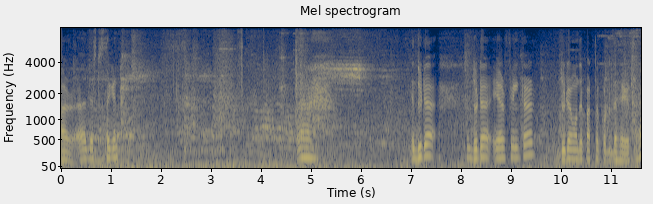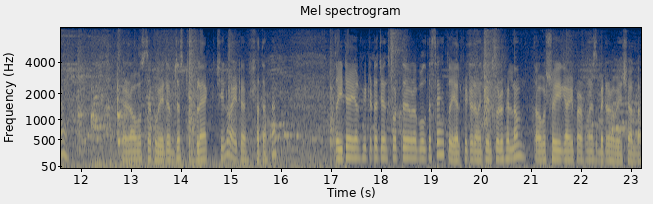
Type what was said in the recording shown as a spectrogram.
আর জাস্ট সেকেন্ড দুইটা দুইটা এয়ার ফিল্টার দুইটার মধ্যে পার্থক্যটা দেখা গেছে হ্যাঁ? এর অবস্থা খুবই, এটা জাস্ট ব্ল্যাক ছিল আর এটা সাদা হ্যাঁ? তো এইটা এয়ার ফিল্টারটা চেঞ্জ করতে ওরা বলতেছে, তো এয়ার ফিল্টার আমি চেঞ্জ করে ফেললাম। তো অবশ্যই গাড়ির পারফরমেন্স বেটার হবে, ইনশাআল্লাহ।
